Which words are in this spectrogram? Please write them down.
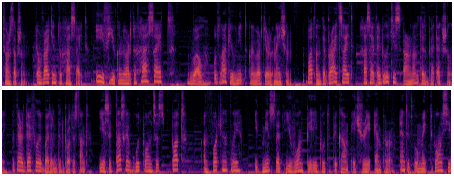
first option, converting to Hussite. If you convert to Hussite, well, good luck you need to convert your nation. But on the bright side, Hussite abilities are not that bad actually. They're definitely better than Protestant. Yes, it does have good bonuses, but unfortunately, it means that you won't be able to become HRE Emperor, and it will make diplomacy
